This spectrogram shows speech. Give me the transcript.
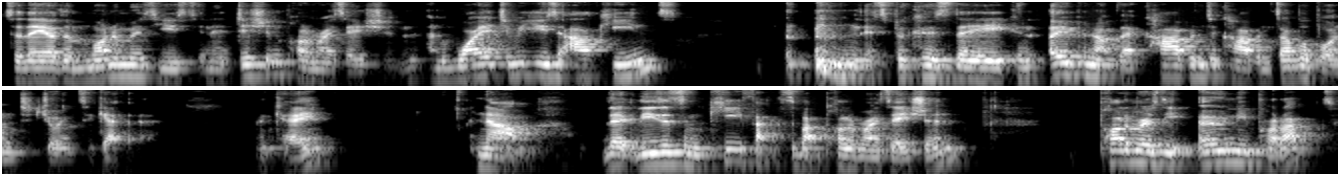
So they are the monomers used in addition polymerization. And why do we use alkenes? it's because they can open up their carbon to carbon double bond to join together, okay? Now, th- these are some key facts about polymerization. Polymer is the only product.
